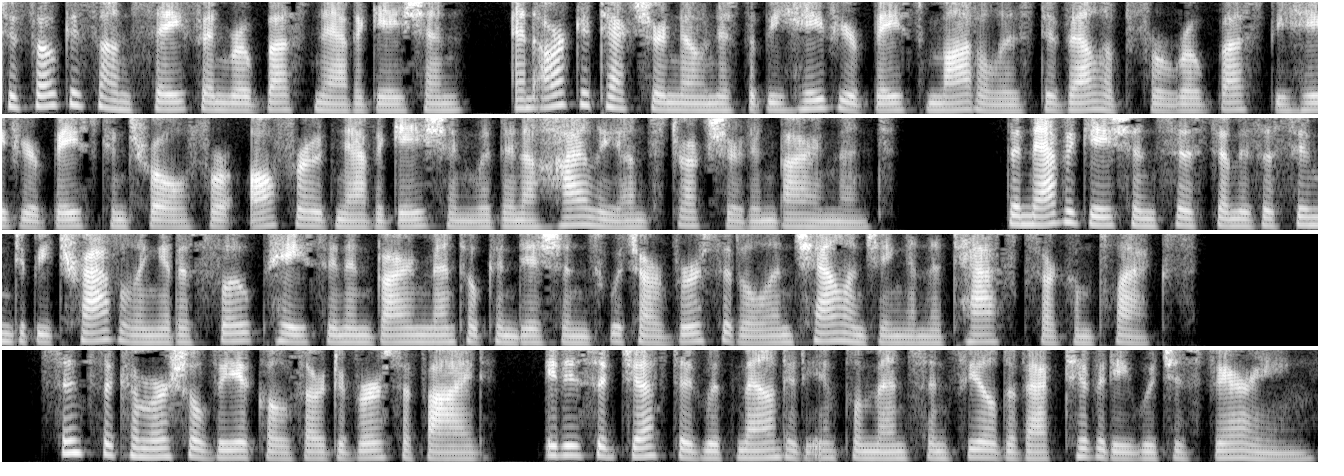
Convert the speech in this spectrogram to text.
To focus on safe and robust navigation, an architecture known as the behavior based model is developed for robust behavior based control for off road navigation within a highly unstructured environment. The navigation system is assumed to be traveling at a slow pace in environmental conditions which are versatile and challenging and the tasks are complex. Since the commercial vehicles are diversified, it is suggested with mounted implements and field of activity which is varying.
